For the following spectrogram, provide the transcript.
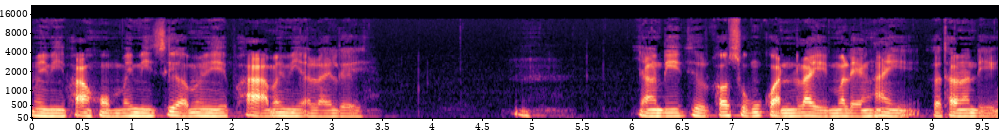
ไม่มีผ้าห่ม ไม่มีเสื้อไม่มีผ้าไม่มีอะไรเลย อย่างดีที่สุดเขาสุมควันไล่มแมลงให้ก็เท่านั้นเอง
